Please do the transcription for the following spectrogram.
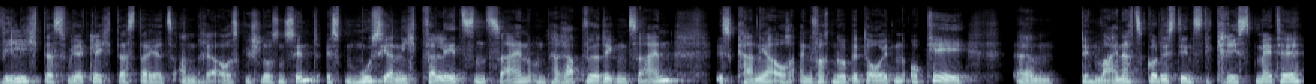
will ich das wirklich, dass da jetzt andere ausgeschlossen sind? Es muss ja nicht verletzend sein und herabwürdigend sein. Es kann ja auch einfach nur bedeuten, okay, ähm, den Weihnachtsgottesdienst, die Christmette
